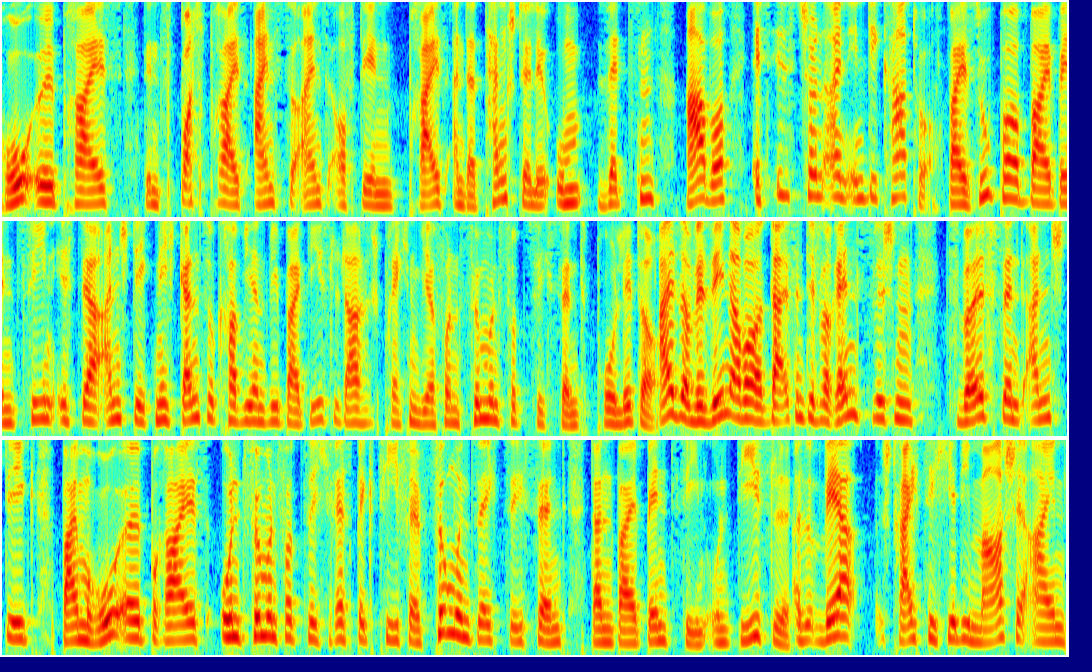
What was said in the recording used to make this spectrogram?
Rohölpreis, den Spotpreis eins zu eins auf den Preis an der Tankstelle umsetzen, aber es ist schon ein Indikator. Bei Super, bei Benzin ist der Anstieg nicht ganz so gravierend wie bei Diesel, da sprechen wir von 45 Cent pro Liter. Also, wir sehen aber, da ist eine Differenz zwischen 12 Cent Anstieg beim Rohölpreis und 45 respektive 65 Cent dann bei Benzin und Diesel. Also, wer streicht sich hier die Marge ein?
